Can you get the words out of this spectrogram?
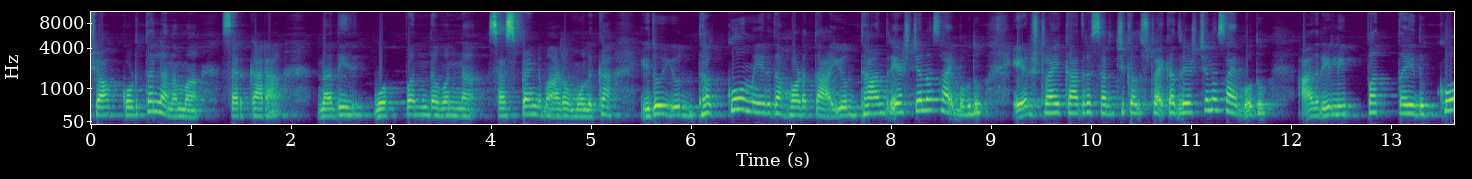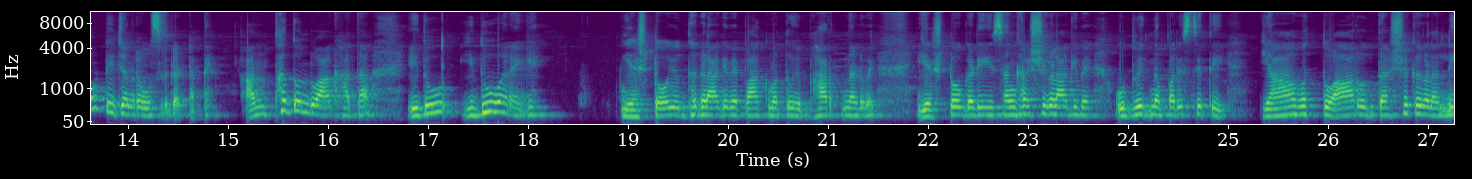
ಶಾಕ್ ಕೊಡ್ತಲ್ಲ ನಮ್ಮ ಸರ್ಕಾರ. ನದಿ ಒಪ್ಪಂದವನ್ನು ಸಸ್ಪೆಂಡ್ ಮಾಡೋ ಮೂಲಕ ಇದು ಯುದ್ಧಕ್ಕೂ ಮೀರಿದ ಹೊಡೆತ. ಯುದ್ಧ ಅಂದರೆ ಎಷ್ಟು ಜನ ಸಾಯ್ಬಹುದು? ಏರ್ ಸ್ಟ್ರೈಕ್ ಆದರೆ ಸರ್ಜಿಕಲ್ ಸ್ಟ್ರೈಕ್ ಆದರೆ ಎಷ್ಟು ಜನ ಸಾಯ್ಬೋದು ಆದರೆ ಇಲ್ಲಿ ಇಪ್ಪತ್ತೈದು ಕೋಟಿ ಜನರ ಉಸಿರುಗಟ್ಟತ್ತೆ. ಅಂಥದ್ದೊಂದು ಆಘಾತ. ಇದು ಇದುವರೆಗೆ ಎಷ್ಟೋ ಯುದ್ಧಗಳಾಗಿವೆ ಪಾಕ್ ಮತ್ತು ಭಾರತ ನಡುವೆ, ಎಷ್ಟೋ ಗಡಿ ಸಂಘರ್ಷಗಳಾಗಿವೆ, ಉದ್ವಿಗ್ನ ಪರಿಸ್ಥಿತಿ. ಯಾವತ್ತು ಆರು ದಶಕಗಳಲ್ಲಿ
